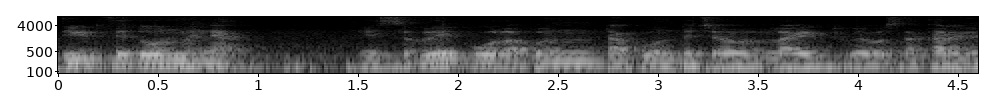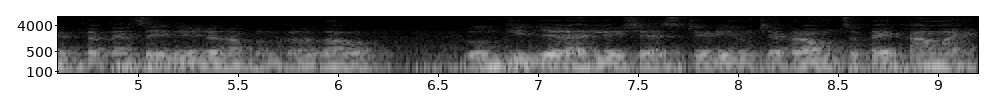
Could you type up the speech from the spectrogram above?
दीड ते दोन महिन्यात हे सगळे पोल आपण टाकून त्याच्यावर लाइट व्यवस्था कार्यान्वित करण्याचंही नियोजन आपण करत आहोत. दोन तीन जे राहिले विषय स्टेडियमच्या ग्राउंडचं काही काम आहे.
